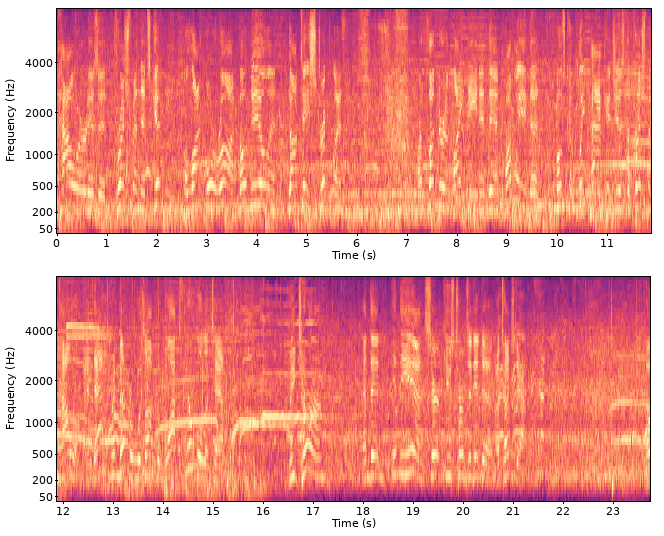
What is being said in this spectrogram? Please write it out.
Jarveon Howard is a freshman that's getting a lot more run. Moe Neal and Dontae Strickland are thunder and lightning. And then probably the most complete package is the freshman Howard. And that, remember, was off the blocked field goal attempt. Return, and then in the end, Syracuse turns it into a touchdown. No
